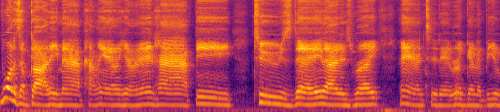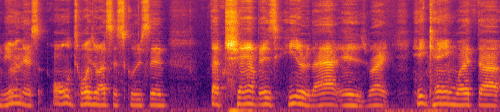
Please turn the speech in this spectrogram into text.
What is up? Hey, Matt Paolini here, and happy Tuesday. That is right. And today we're gonna be reviewing this old Toys R Us exclusive. The champ is here. That is right. He came with the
